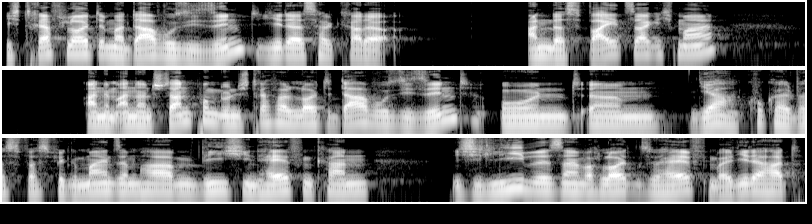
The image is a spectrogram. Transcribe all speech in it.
ich treffe Leute immer da, wo sie sind. Jeder ist halt gerade anders weit, sage ich mal, an einem anderen Standpunkt und ich treffe halt Leute da, wo sie sind und ähm, ja, gucke halt, was, was wir gemeinsam haben, wie ich ihnen helfen kann, ich liebe es einfach, Leuten zu helfen, weil jeder hat,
